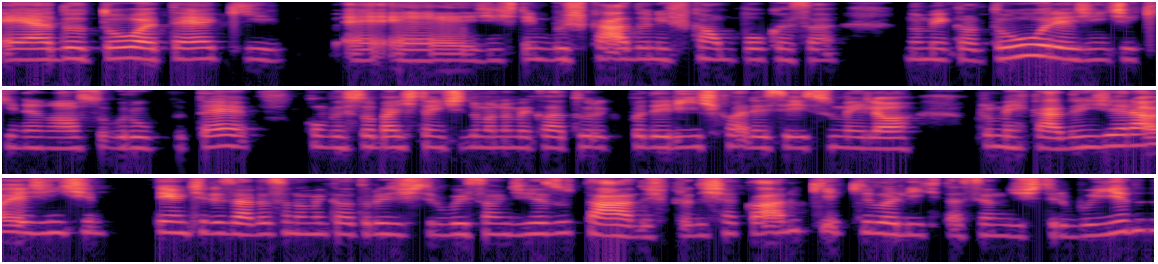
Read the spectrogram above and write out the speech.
é, adotou até que é, é, a gente tem buscado unificar um pouco essa nomenclatura, a gente aqui no nosso grupo até conversou bastante de uma nomenclatura que poderia esclarecer isso melhor para o mercado em geral, e a gente tem utilizado essa nomenclatura de distribuição de resultados, para deixar claro que aquilo ali que está sendo distribuído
